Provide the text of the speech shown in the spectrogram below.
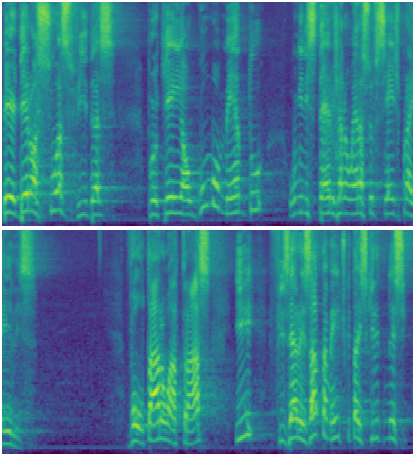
perderam as suas vidas, porque em algum momento o ministério já não era suficiente para eles. Voltaram atrás e fizeram exatamente o que está escrito nesse,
